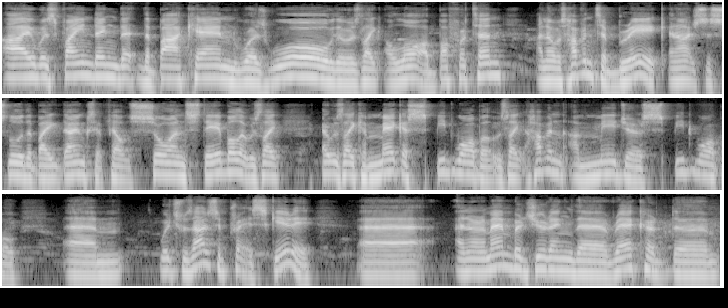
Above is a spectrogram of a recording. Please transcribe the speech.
I was finding that the back end was whoa. There was like a lot of bufferton, and I was having to brake and actually slow the bike down because it felt so unstable. It was like it was like a mega speed wobble. It was like having a major speed wobble, um, which was actually pretty scary. Uh, and I remember during the record um,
